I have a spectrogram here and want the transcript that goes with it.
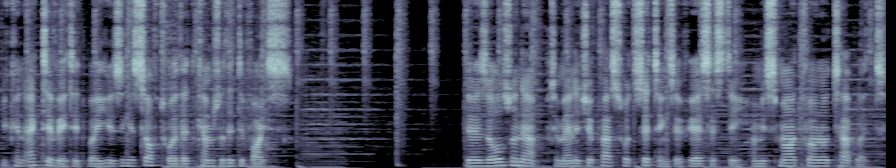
You can activate it by using a software that comes with the device. There is also an app to manage your password settings of your SSD from your smartphone or tablet.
